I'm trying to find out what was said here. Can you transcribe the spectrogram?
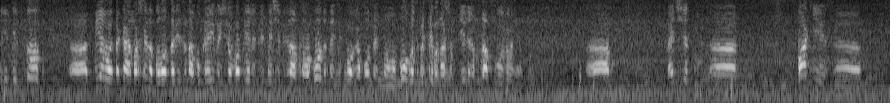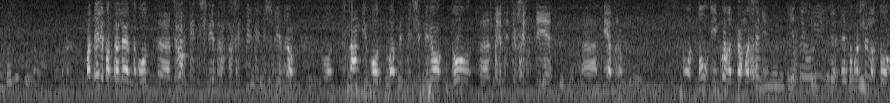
3500. Э, Первая такая машина была завезена в Украину еще в апреле 2012 года, до сих пор работает, слава богу. Спасибо нашим дилерам за обслуживание. А, Значит, э, баки, э, модели поставляются от э, 3000 литров до 6000 литров, вот, штанги от 24 до э, 36 э, метров. Вот. Ну и коротко о машине. Если вы увидите эту машину, то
